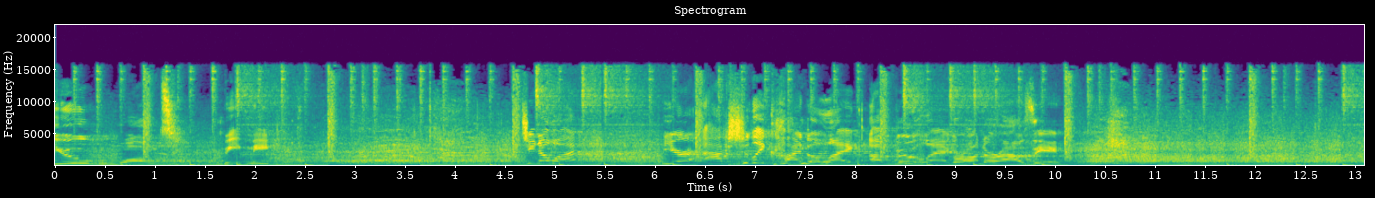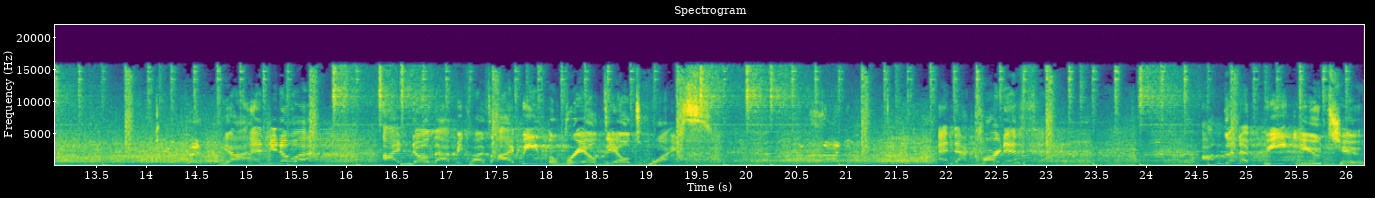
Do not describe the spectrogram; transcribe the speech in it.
you won't beat me. Do you know what? You're actually kind of like a bootleg Ronda Rousey. Yeah, and you know what? I know that because I beat the real deal twice. Gonna beat you too.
